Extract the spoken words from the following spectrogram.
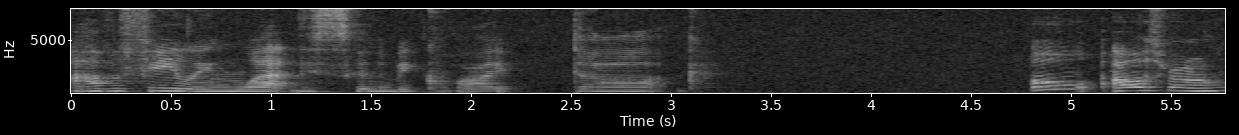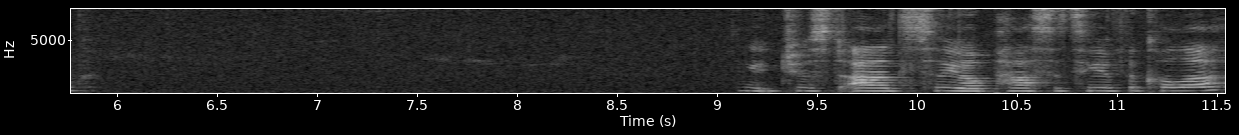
I have a feeling wet this is going to be quite dark. Oh, I was wrong. It just adds to the opacity of the colour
